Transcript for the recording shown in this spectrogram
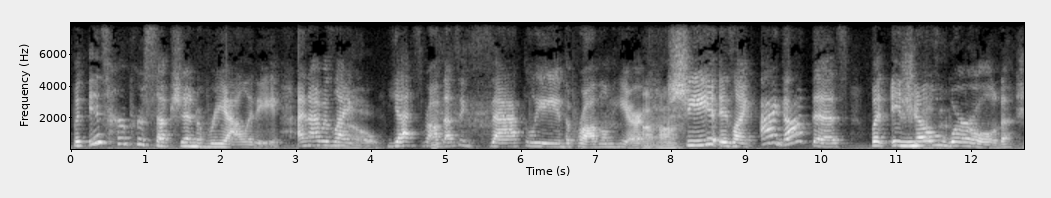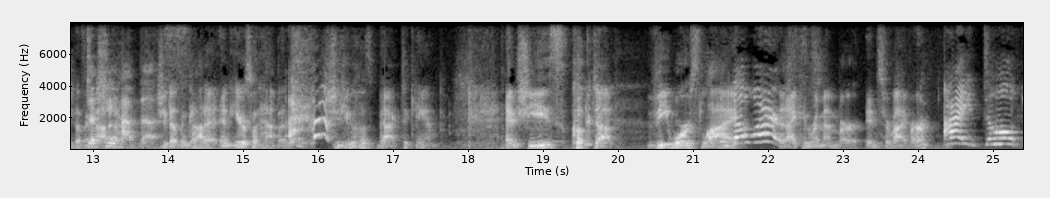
But is her perception reality? And I was like, No. Yes, Rob, that's exactly the problem here. Uh-huh. She is like, I got this, but in She no doesn't. world She doesn't does she it. have this. She doesn't got it. And here's what happens. she goes back to camp and she's cooked up the worst lie The worst. that I can remember in Survivor. I don't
